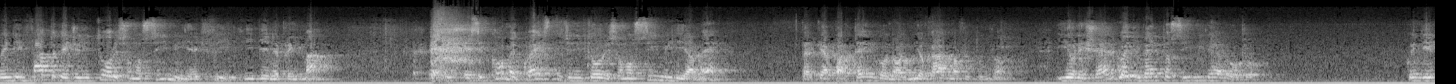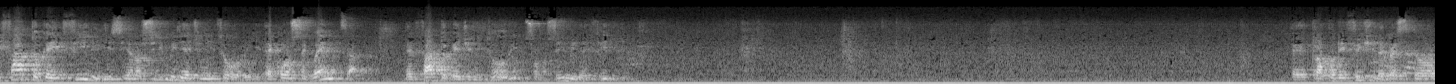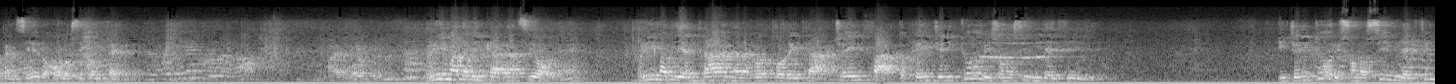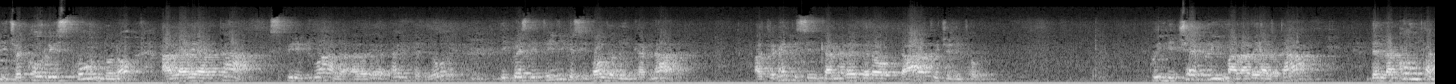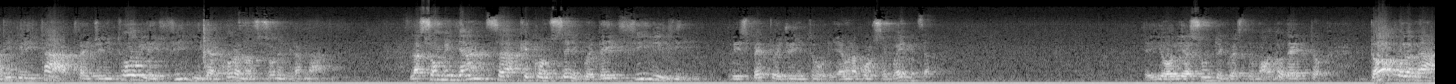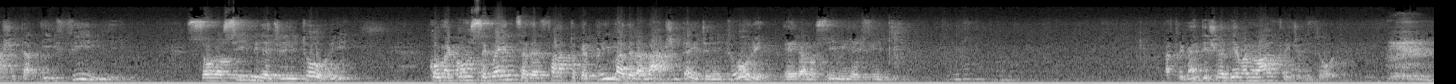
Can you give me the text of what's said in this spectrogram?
Quindi il fatto che i genitori sono simili ai figli viene prima e, e siccome questi genitori sono simili a me, perché appartengono al mio karma futuro, io li scelgo e divento simile a loro. Quindi il fatto che i figli siano simili ai genitori è conseguenza del fatto che i genitori sono simili ai figli. È troppo difficile questo pensiero o lo si comprende? Prima dell'incarnazione, prima di entrare nella corporeità, c'è il fatto che i genitori sono simili ai figli. I genitori sono simili ai figli, cioè corrispondono alla realtà spirituale, alla realtà interiore di questi figli che si vogliono incarnare, altrimenti si incarnerebbero da altri genitori. Quindi c'è prima la realtà della compatibilità tra i genitori e i figli che ancora non si sono incarnati. La somiglianza che consegue dei figli rispetto ai genitori è una conseguenza. E io ho riassunto in questo modo, ho detto, dopo la nascita i figli sono simili ai genitori come conseguenza del fatto che prima della nascita i genitori erano simili ai figli. Altrimenti sceglievano altri genitori.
